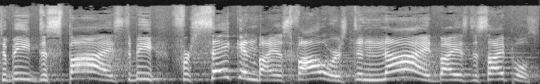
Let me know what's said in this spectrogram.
to be despised, to be forsaken by his followers, denied by his disciples.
